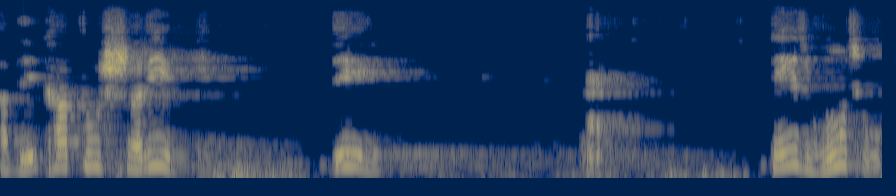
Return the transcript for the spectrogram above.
આ દેખાતું શરીર દેહ તે જ હું છું.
